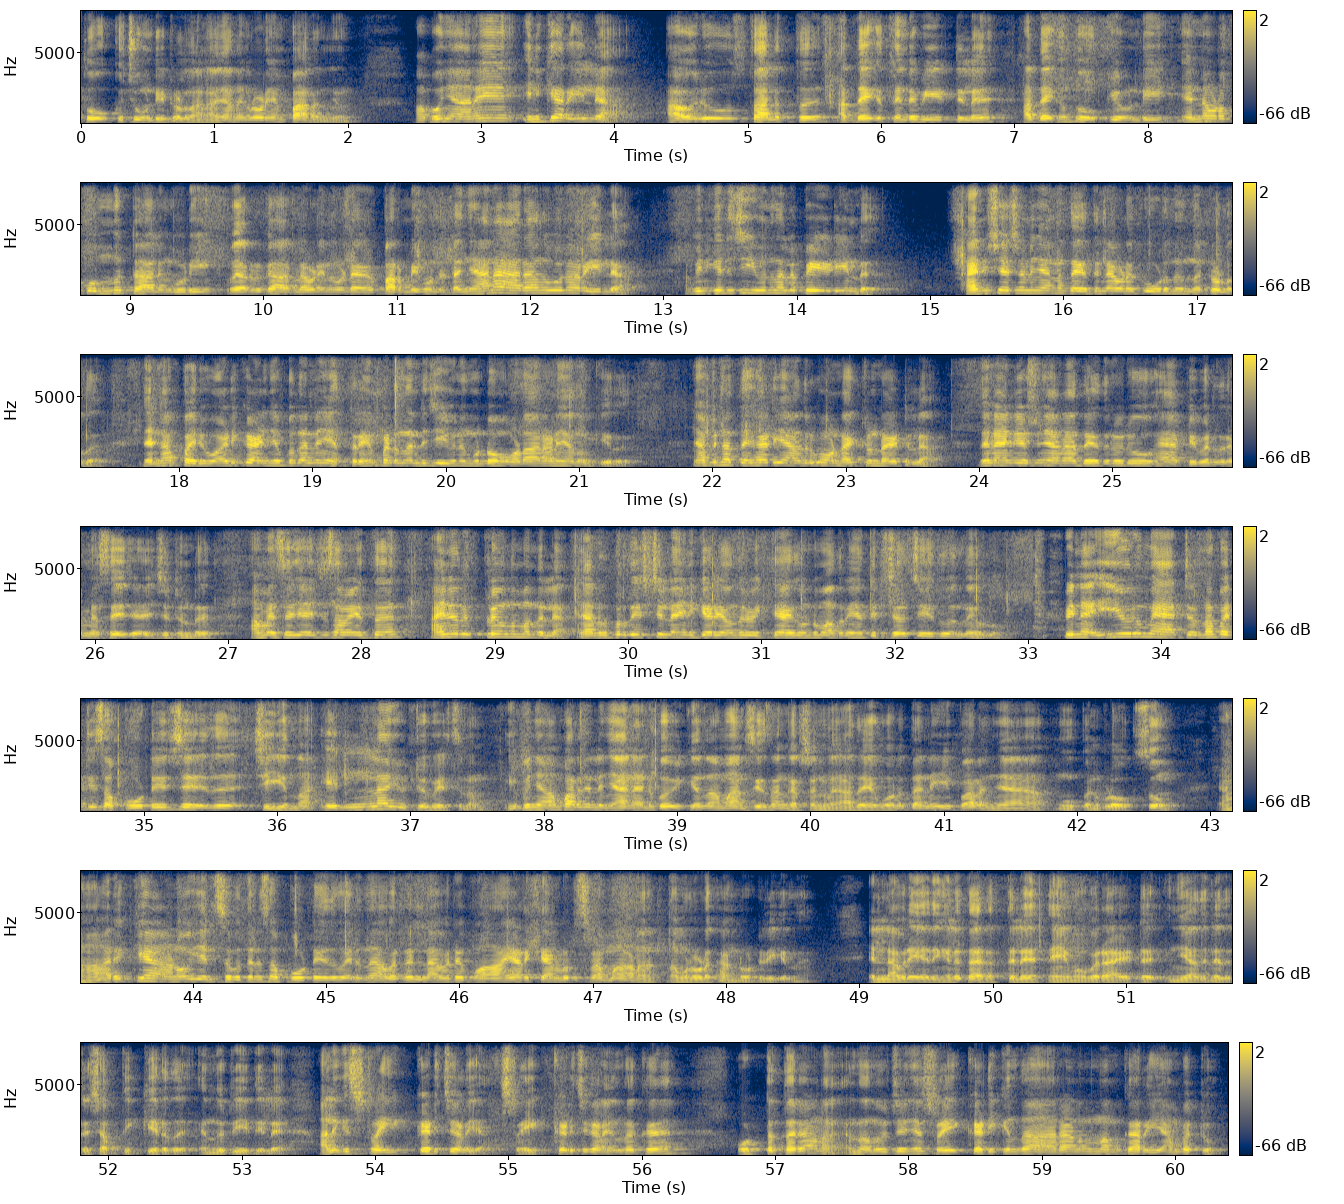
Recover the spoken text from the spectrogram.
തോക്ക് ചൂണ്ടിയിട്ടുള്ളതാണ്. ഞാൻ നിങ്ങളോട് ഞാൻ പറഞ്ഞു. അപ്പോൾ ഞാൻ എനിക്കറിയില്ല. ആ ഒരു സ്ഥലത്ത് അദ്ദേഹത്തിന്റെ വീട്ടിൽ അദ്ദേഹം തോക്കി കൊണ്ടി എന്നെ അവിടെ കൊന്നിട്ടാലും കൂടി വേറൊരു കാറിൽ എവിടെയെങ്കിലും കൂടെ പറമ്പിൽ കൊണ്ടിട്ടാൽ ഞാൻ ആരാന്ന് പോലും അറിയില്ല. അപ്പോൾ എനിക്ക് എന്റെ ജീവന് നല്ല പേടിയുണ്ട്. അതിനുശേഷമാണ് ഞാൻ അദ്ദേഹത്തിന്റെ അവിടെ കൂടെ നിന്നിട്ടുള്ളത്. ഞാൻ ആ പരിപാടി കഴിഞ്ഞപ്പോൾ തന്നെ എത്രയും പെട്ടെന്ന് എന്റെ ജീവനം കൊണ്ട് ഓടാനാണ് ഞാൻ നോക്കിയത്. ഞാൻ പിന്നെ അദ്ദേഹമായിട്ട് യാതൊരു കോണ്ടാക്റ്റും ഉണ്ടായിട്ടില്ല. ഇതിന് അതിന് ശേഷം ഞാൻ അദ്ദേഹത്തിന് ഒരു ഹാപ്പി ബർത്ത്ഡേ മെസ്സേജ് അയച്ചിട്ടുണ്ട്. ആ മെസ്സേജ് അയച്ച സമയത്ത് അതിന് റിപ്ലൈ ഒന്നും വന്നില്ല. ഞാനത് പ്രതീക്ഷിച്ചില്ല. എനിക്കറിയാവുന്ന ഒരു വ്യക്തി ആയതുകൊണ്ട് മാത്രമേ ഞാൻ തിരിച്ചത് ചെയ്തു എന്നേ ഉള്ളൂ. പിന്നെ ഈ ഒരു മാറ്ററിനെ പറ്റി സപ്പോർട്ട് ചെയ്ത് ചെയ്യുന്ന എല്ലാ യൂട്യൂബേഴ്സിനും ഇപ്പം ഞാൻ പറഞ്ഞില്ല ഞാൻ അനുഭവിക്കുന്ന മാനസിക സംഘർഷങ്ങൾ അതേപോലെ തന്നെ ഈ പറഞ്ഞ മൂപ്പൻ ബ്ലോഗ്സും ആരൊക്കെയാണോ ഈ എലിസബത്തിനെ സപ്പോർട്ട് ചെയ്ത് വരുന്നത്? അവരുടെ എല്ലാവരും വായടയ്ക്കാനുള്ള ഒരു ശ്രമമാണ് നമ്മളിവിടെ കണ്ടുകൊണ്ടിരിക്കുന്നത്. എല്ലാവരും ഏതെങ്കിലും തരത്തിൽ നിയമപരമായിട്ട് ഇനി അതിനെതിരെ ശബ്ദിക്കരുത് എന്നൊരു രീതിയിൽ അല്ലെങ്കിൽ സ്ട്രൈക്ക് അടിച്ച് കളയാം. സ്ട്രൈക്ക് അടിച്ച് കളയുന്നതൊക്കെ ഒട്ടത്തരാണ്. എന്താണെന്ന് വെച്ച് കഴിഞ്ഞാൽ സ്ട്രൈക്ക് അടിക്കുന്നത് ആരാണെന്ന് നമുക്ക് അറിയാൻ പറ്റും.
